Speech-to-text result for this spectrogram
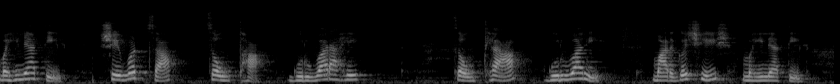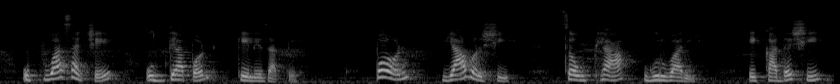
महिन्यातील शेवटचा चौथा गुरुवार आहे. चौथ्या गुरुवारी मार्गशीर्ष महिन्यातील उपवासाचे उद्यापन केले जाते. पण यावर्षी चौथ्या गुरुवारी एकादशी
